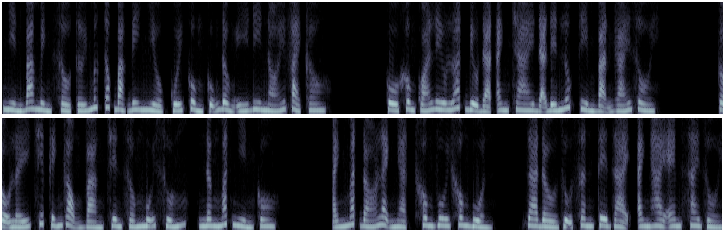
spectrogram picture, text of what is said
nhìn ba mình sầu tới mức tóc bạc đi nhiều cuối cùng cũng đồng ý đi nói vài câu. Cô không quá lưu loát biểu đạt anh trai đã đến lúc tìm bạn gái rồi. Cậu lấy chiếc kính gọng vàng trên sống mũi xuống, nâng mắt nhìn cô. Ánh mắt đó lạnh nhạt không vui không buồn. Ra đầu dụ sân tê dại, anh hai em sai rồi.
